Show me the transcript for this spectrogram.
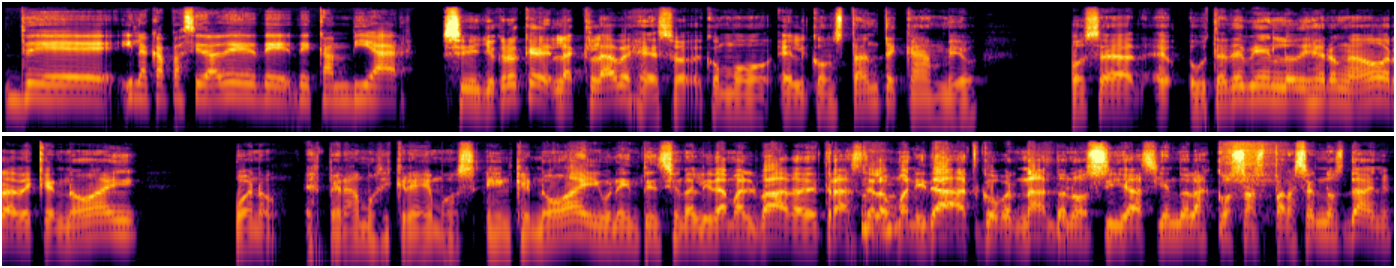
de, y la capacidad de, de cambiar. Sí, yo creo que la clave es eso, como el constante cambio o sea, eh, ustedes bien lo dijeron ahora de que no hay, bueno, esperamos y creemos en que no hay una intencionalidad malvada detrás de la humanidad gobernándonos y haciendo las cosas para hacernos daño,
